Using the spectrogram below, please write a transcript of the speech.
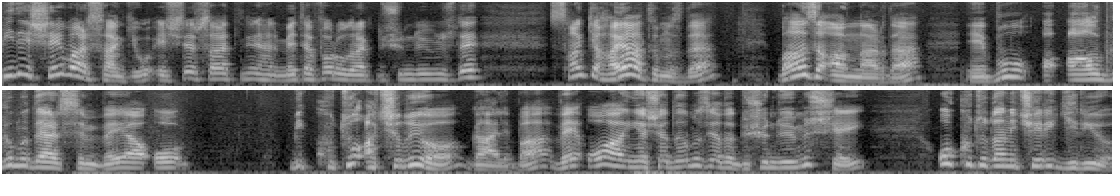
bir de şey var sanki bu eşref saatini hani metafor olarak düşündüğümüzde sanki hayatımızda bazı anlarda e, bu algı mı dersin veya o bir kutu açılıyor galiba ve o an yaşadığımız ya da düşündüğümüz şey o kutudan içeri giriyor.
